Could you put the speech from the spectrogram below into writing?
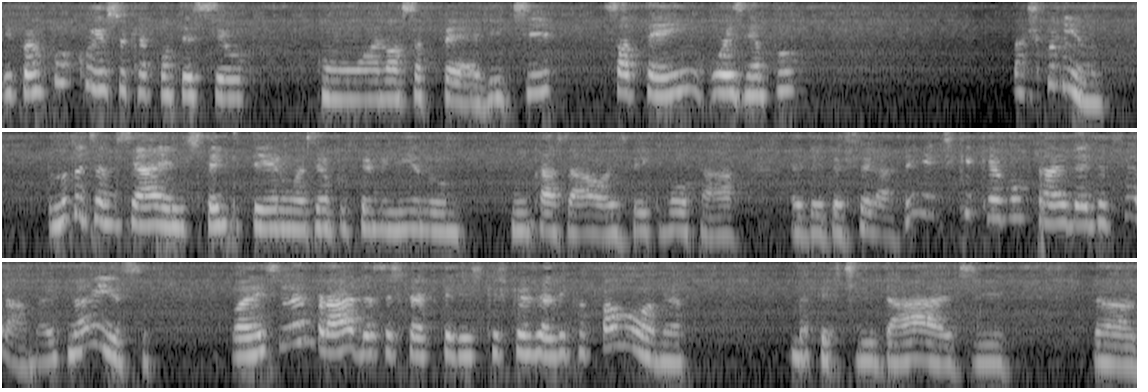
E foi um pouco isso que aconteceu com a nossa fé. A gente só tem o exemplo masculino. Eu não estou dizendo assim, ah, eles têm que ter um exemplo feminino num casal, eles têm que voltar à ideia de cheirar. Tem gente que quer voltar à ideia de cheirar, mas não é isso. Mas lembrar dessas características que a Angélica falou, né? Da fertilidade, da,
